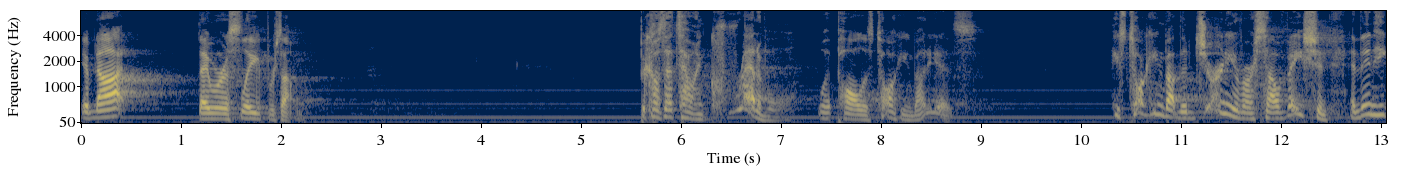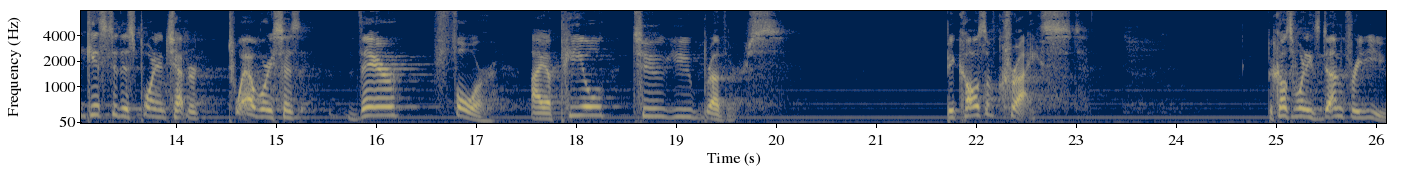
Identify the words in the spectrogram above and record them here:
If not, they were asleep or something. Because that's how incredible what Paul is talking about is. He's talking about the journey of our salvation. And then he gets to this point in chapter 12 where he says, There for, I appeal to you, brothers, because of Christ, because of what he's done for you,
